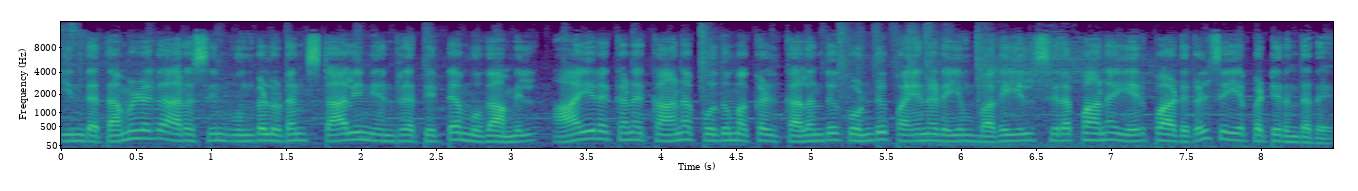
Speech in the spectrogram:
இந்த தமிழக அரசின் உங்களுடன் ஸ்டாலின் என்ற திட்ட முகாமில் ஆயிரக்கணக்கான பொதுமக்கள் கலந்து கொண்டு பயனடையும் வகையில் சிறப்பான ஏற்பாடுகள் செய்யப்பட்டிருந்தது.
